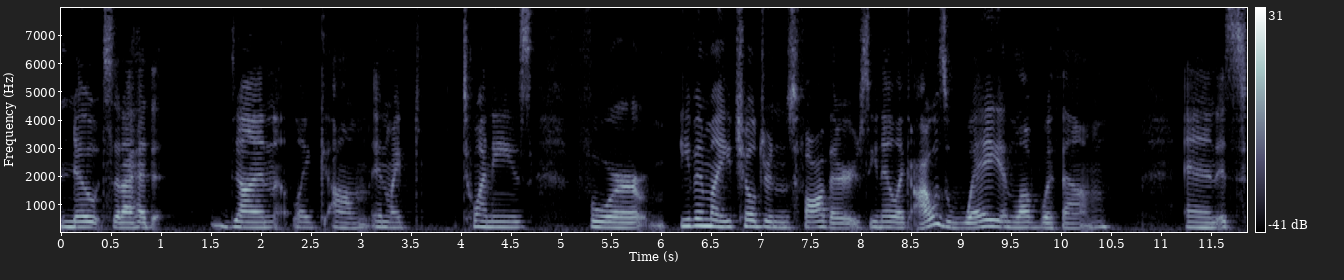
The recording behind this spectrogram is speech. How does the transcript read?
notes that I had done like um in my 20s for even my children's fathers you know like I was way in love with them and it's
